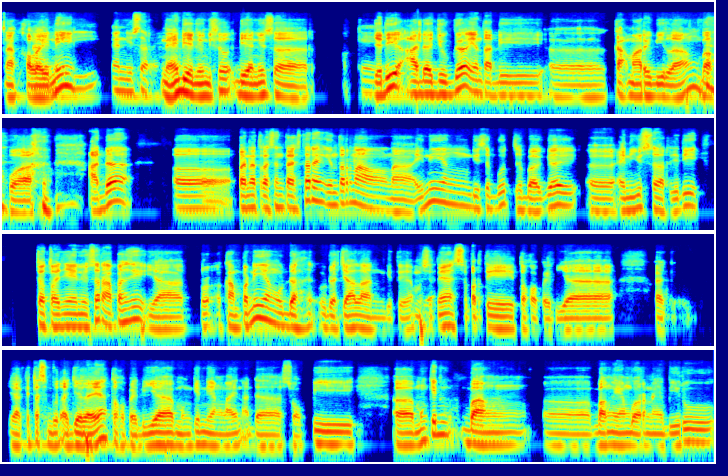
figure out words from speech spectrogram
Nah, kalau Nah, ini, di end user. ya? nah di end user, di end user. Oke. Jadi ada juga yang tadi eh, Kak Mari bilang bahwa ada eh, penetration tester yang internal. Nah, ini yang disebut sebagai eh, end user. Jadi contohnya end user apa sih? Ya company yang udah udah jalan gitu ya. Maksudnya seperti Tokopedia ya kita sebut aja lah ya Tokopedia, mungkin yang lain ada Shopee, eh, mungkin bank eh, bank yang warna biru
